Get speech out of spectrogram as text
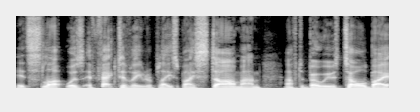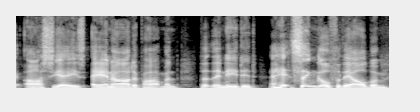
Its slot was effectively replaced by Starman after Bowie was told by RCA's A&R department that they needed a hit single for the album.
